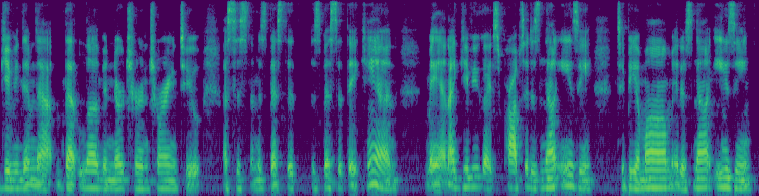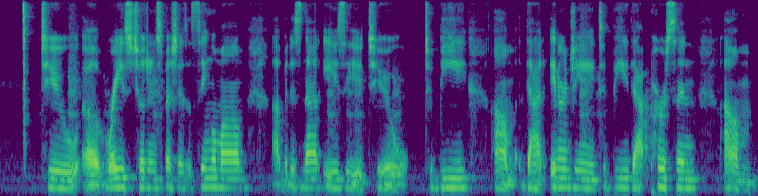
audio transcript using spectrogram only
giving them that that love and nurture and trying to assist them as best that as best that they can. Man i give you guys props. It is not easy to be a mom. It is not easy to uh, raise children especially as a single mom. Um, it is not easy to to be um, that energy to be that person. Um,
